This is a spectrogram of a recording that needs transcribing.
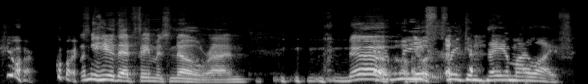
Sure, of course. Let me hear that famous no, Ron. no. Every freaking day of my life.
